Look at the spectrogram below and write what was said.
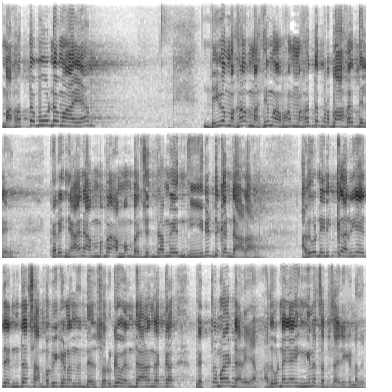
മഹത്വപൂർണമായ ദൈവമഹ മഹിമ മഹത്വ പ്രവാഹത്തിൽ കാര്യം ഞാൻ അമ്മ അമ്മ പരിശുദ്ധമ്മയെ നേരിട്ട് കണ്ട ആളാണ്. അതുകൊണ്ട് എനിക്കറിയാം ഇത് എന്താ സംഭവിക്കണമെന്ന് ദ- സ്വർഗം എന്താണെന്നൊക്കെ വ്യക്തമായിട്ട് അറിയാം. അതുകൊണ്ടാണ് ഞാൻ ഇങ്ങനെ സംസാരിക്കുന്നത്.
